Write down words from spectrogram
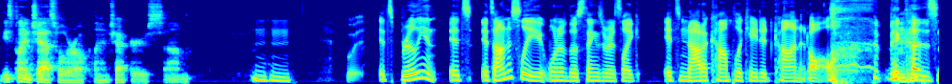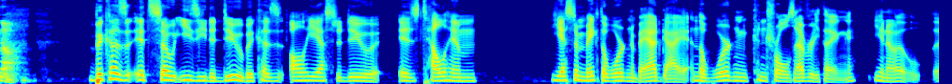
he's playing chess while we're all playing checkers. Um, mm-hmm. it's brilliant it's it's honestly one of those things where it's like it's not a complicated con at all because no, because it's so easy to do because all he has to do is tell him he has to make the warden a bad guy and the warden controls everything you know uh,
